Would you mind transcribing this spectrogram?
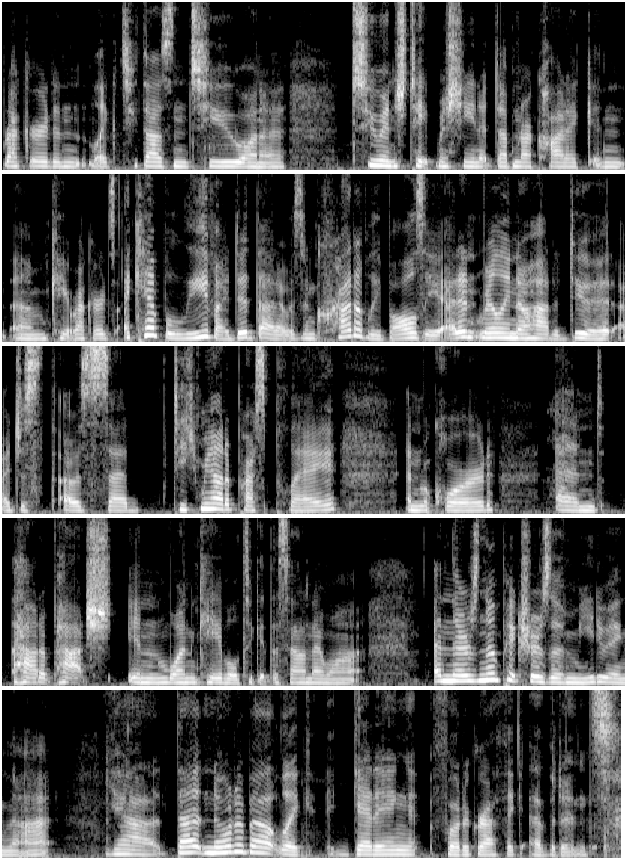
record in like 2002 on a two inch tape machine at Dub Narcotic and um, K Records. I can't believe I did that. It was incredibly ballsy. I didn't really know how to do it. I just, I was said, teach me how to press play and record and how to patch in one cable to get the sound I want. And there's no pictures of me doing that. Yeah, that note about like getting photographic evidence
